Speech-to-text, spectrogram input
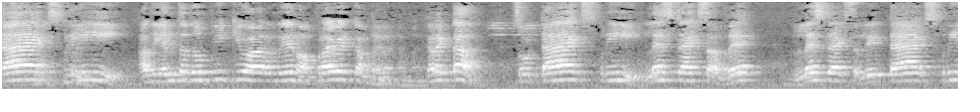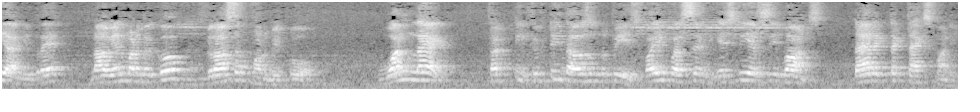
ಟ್ಯಾಕ್ಸ್ ಫ್ರೀ ಅದು ಎಂತದ್ದು ಪಿ ಕ್ಯೂ ಆರ್ ಅಂದ್ರೆ ಏನು? Private company. ಕರೆಕ್ಟಾ so tax free less tax ಆದ್ರೆ ಲೆಸ್ ಟ್ಯಾಕ್ಸ್ ಅಲ್ಲಿ ಟ್ಯಾಕ್ಸ್ ಫ್ರೀ ಆಗಿದ್ರೆ ನಾವೇನ್ ಮಾಡಬೇಕು? ಗ್ರಾಸ್ ಅಪ್ ಮಾಡಬೇಕು. One lakh thirty fifty thousand rupees five percent H D F C bonds direct ಆಗಿ ಟ್ಯಾಕ್ಸ್ ಮಾಡಿ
